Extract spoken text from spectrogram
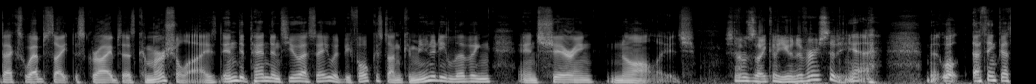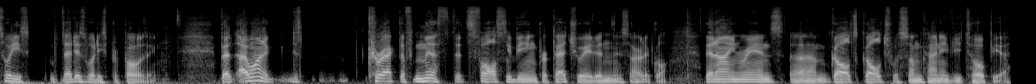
Beck's website describes as commercialized, Independence USA would be focused on community living and sharing knowledge. Sounds like a university. Yeah. Well, I think that's what he's that is what he's proposing. But I want to just correct the myth that's falsely being perpetuated in this article that Ayn Rand's um, Galt's Gulch was some kind of utopia.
